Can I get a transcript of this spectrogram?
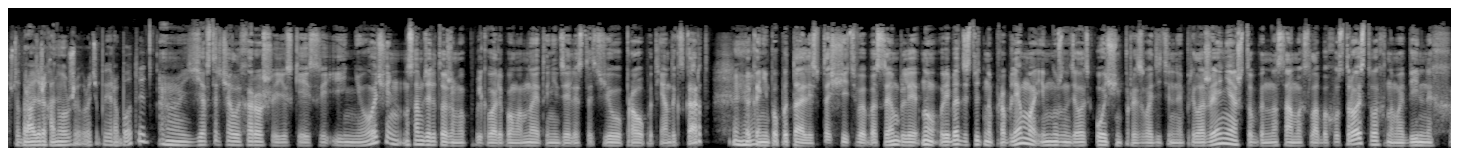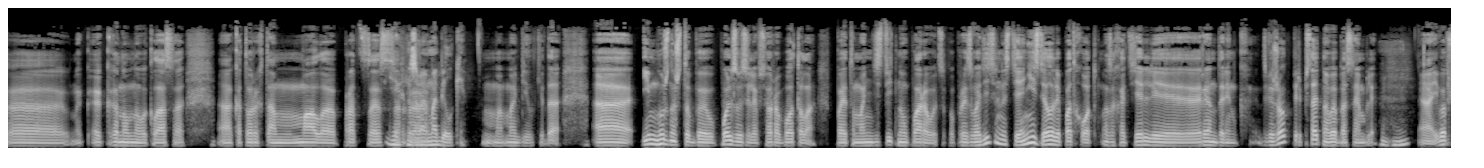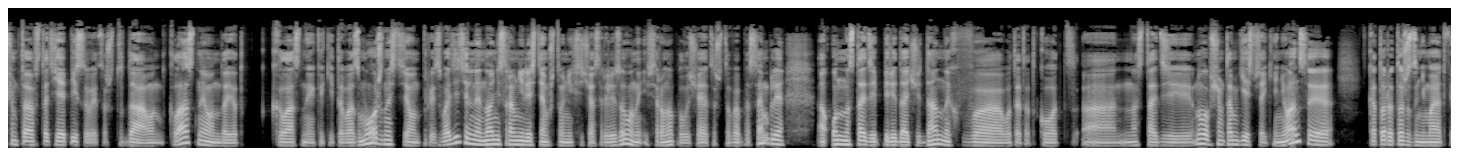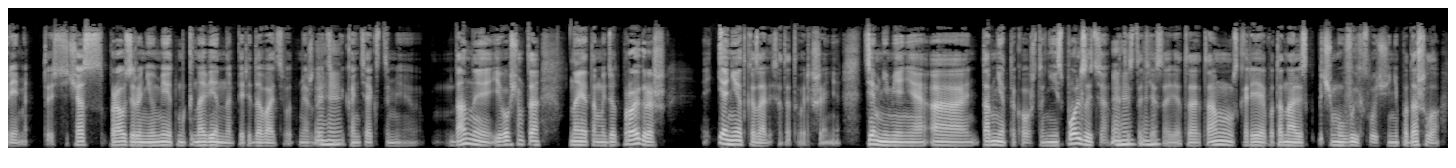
Что в браузерах оно уже вроде бы и работает? Э, я встречал и хорошие use cases, и не очень. На самом деле тоже мы публиковали, по-моему, на этой неделе статью про опыт Яндекс.Карт, угу. как они попытались втащить WebAssembly. Ну, у ребят действительно проблема, им нужно делать очень производительное приложение, чтобы на самых слабых устройствах, на мобильных их э, экономного класса, э, которых там мало процессора. Я их называю мобилки мобилки, да. А, им нужно, чтобы у пользователя все работало, поэтому они действительно упарываются по производительности, и они сделали подход. Захотели рендеринг движок переписать на WebAssembly. Uh-huh. И, в общем-то, в статье описывается, что да, он классный, он дает классные какие-то возможности, он производительный, но они сравнили с тем, что у них сейчас реализовано, и все равно получается, что WebAssembly, а, он на стадии передачи данных в вот этот код, на стадии... Ну, в общем, там есть всякие нюансы, которые тоже занимают время. То есть сейчас браузеры не умеют мгновенно передавать вот между uh-huh. этими контекстами данные, и, в общем-то, на этом идет проигрыш. И они отказались от этого решения. Тем не менее, а, там нет такого, что не используйте uh-huh, в этой статье uh-huh. совета. Там скорее вот анализ, почему в их случае не подошло.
